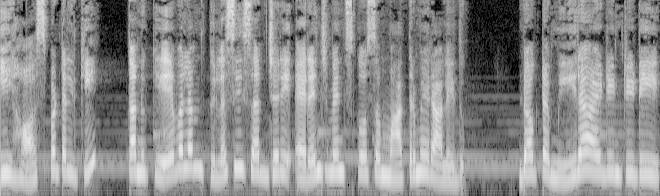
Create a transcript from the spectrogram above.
ఈ హాస్పిటల్కి తను కేవలం తులసి సర్జరీ అరేంజ్మెంట్స్ కోసం మాత్రమే రాలేదు. డాక్టర్ మీరా ఐడెంటిటీ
